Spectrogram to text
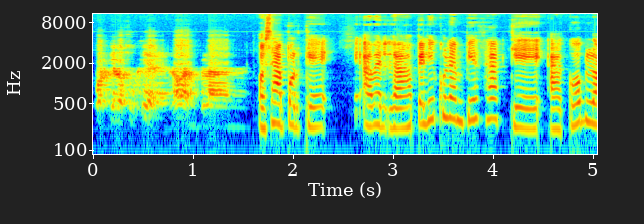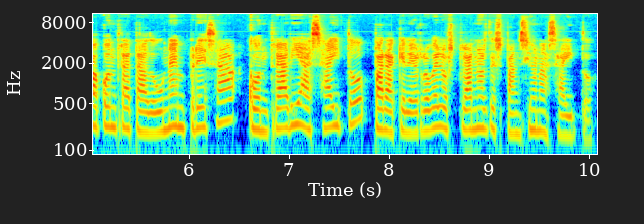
porque lo sugieren, ¿no? En plan, O sea, porque, a ver, la película empieza que a lo ha contratado una empresa contraria a Saito para que le robe los planos de expansión a Saito.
